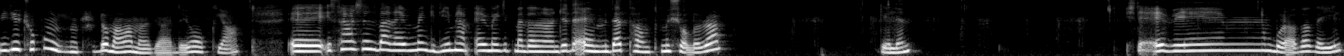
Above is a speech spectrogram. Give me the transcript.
Video çok mu uzun sürdü bana geldi? Yok ya. Ee, isterseniz ben evime gideyim. Hem evime gitmeden önce de evimi de tanıtmış olurum. Gelin. İşte evim burada değil.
